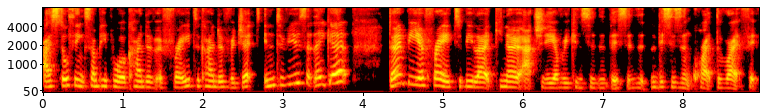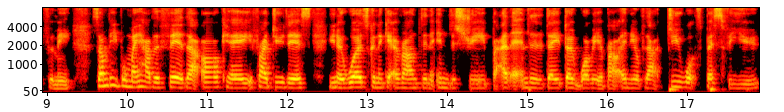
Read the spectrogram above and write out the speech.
I still think some people are kind of afraid to kind of reject interviews that they get don't be afraid to be like you know actually i've reconsidered this this isn't quite the right fit for me. Some people may have the fear that okay if i do this you know word's going to get around in the industry but at the end of the day don't worry about any of that. Do what's best for you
